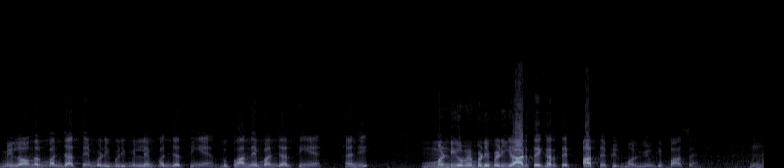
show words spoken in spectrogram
मिल ऑनर बन जाते हैं बड़ी बड़ी मिलें बन जाती हैं, दुकानें बन जाती हैं। हैं जी? मंडियों में बड़ी बड़ी आड़तें करते, आते फिर मौलवियों के पास हैं। हम्म?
